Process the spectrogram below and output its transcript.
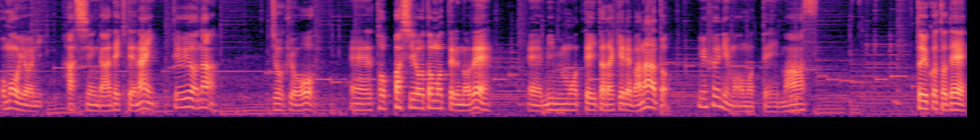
思うように発信ができてないっていうような状況を、えー、突破しようと思ってるので、えー、見守っていただければなというふうにも思っています。ということで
